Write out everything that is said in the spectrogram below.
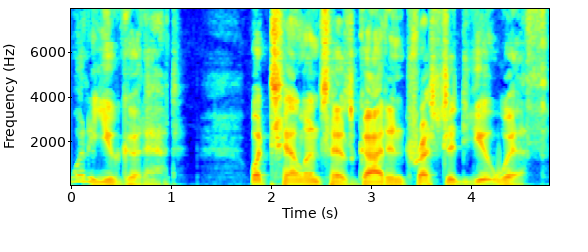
What are you good at? What talents has God entrusted you with?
